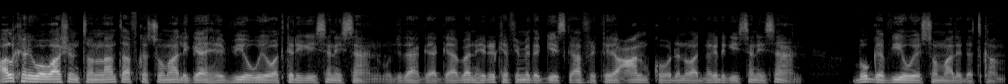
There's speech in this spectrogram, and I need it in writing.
halkani waa washington laanta afka soomaaliga ah ee v o a oo aad ka dhegaysanaysaan mawjadaha gaagaaban hiriirka efimada geeska africa iyo caalamka oo dhan oo aad naga dhegaysanaysaan bogga v o a somaly com.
